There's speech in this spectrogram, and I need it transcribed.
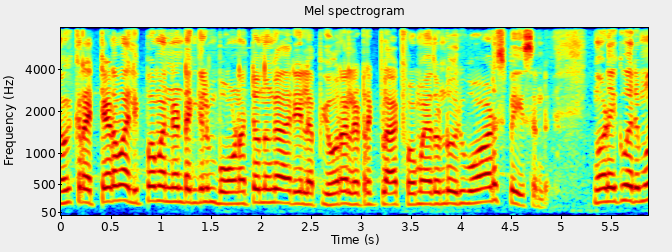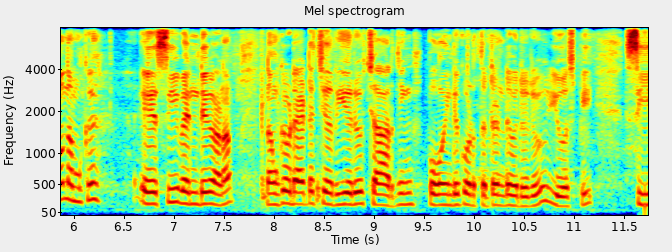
നമുക്ക് ക്രെറ്റയുടെ വലിപ്പം എന്നുണ്ടെങ്കിലും ബോണറ്റൊന്നും കാര്യമില്ല. പ്യൂർ ഇലക്ട്രിക് പ്ലാറ്റ്ഫോം ആയതുകൊണ്ട് ഒരുപാട് സ്പേസ് ഉണ്ട്. ഇങ്ങോട്ടേക്ക് വരുമ്പോൾ നമുക്ക് എ സി വെന്റ് കാണാം. നമുക്ക് ഇവിടെ ആയിട്ട് ചെറിയൊരു ചാർജിങ് പോയിന്റ് കൊടുത്തിട്ടുണ്ട്. ഇവരൊരു U S B C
